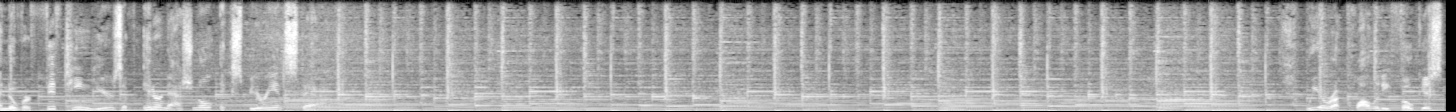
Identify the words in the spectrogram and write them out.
and over 15 years of international experienced staff. We are a quality focused,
